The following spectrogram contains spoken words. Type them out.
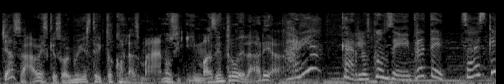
Ya sabes que soy muy estricto con las manos y más dentro del área. ¿Área? Carlos, concéntrate. ¿Sabes qué?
